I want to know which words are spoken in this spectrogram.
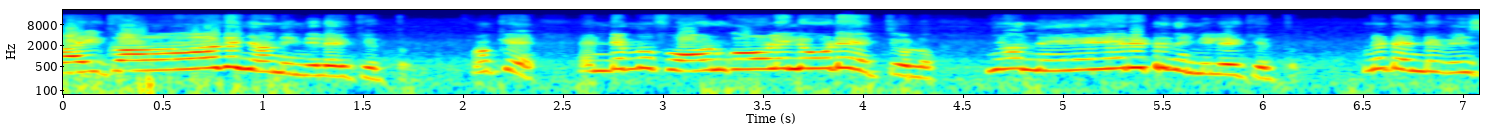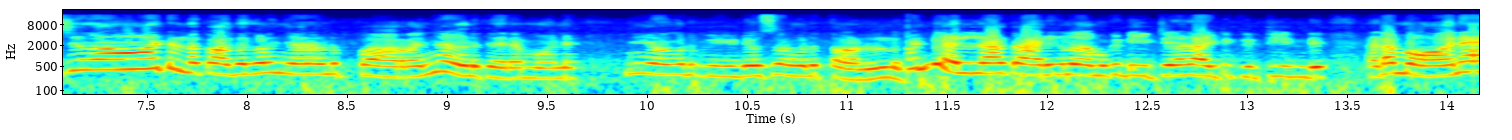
വൈകാതെ ഞാൻ നിന്നിലേക്ക് എത്തും. ഓക്കെ എന്റെ അമ്മ ഫോൺ കോളിലൂടെ എത്തുള്ളൂ ഞാൻ നേരിട്ട് നിന്നിലേക്ക് എത്തും. എന്നിട്ട് എന്റെ വിശദമായിട്ടുള്ള കഥകൾ ഞാൻ അങ്ങോട്ട് പറഞ്ഞ് അങ്ങോട്ട് തരാം മോനെ. നീ അങ്ങോട്ട് വീഡിയോസ് അങ്ങോട്ട് തള്ളു. എന്റെ എല്ലാ കാര്യങ്ങളും നമുക്ക് ഡീറ്റെയിൽ ആയിട്ട് കിട്ടിയിട്ടുണ്ട്. എടാ മോനെ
